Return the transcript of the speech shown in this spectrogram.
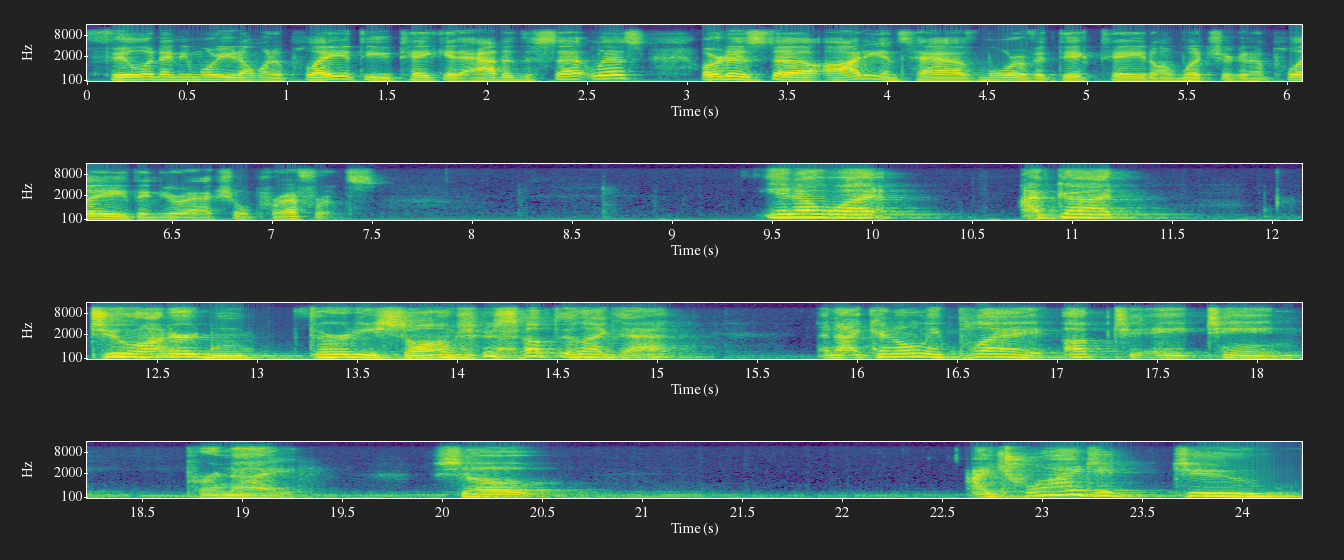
feel it anymore, you don't want to play it, do you take it out of the set list? Or does the audience have more of a dictate on what you're going to play than your actual preference? You know what? I've got 230 songs or something like that, and I can only play up to 18 per night. So I try to, to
